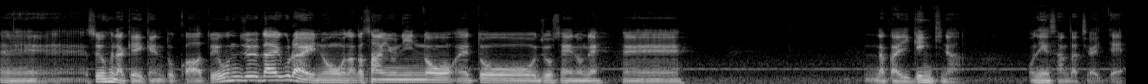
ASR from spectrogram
えー、そういうふうな経験とかあと40代ぐらいのなんか34人の、えーと、女性のね、え仲いい元気なお姉さんたちがいて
